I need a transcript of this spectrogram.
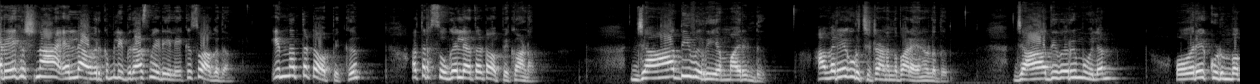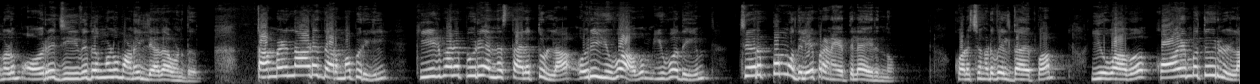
ഹരേ കൃഷ്ണ എല്ലാവർക്കും ലിബിദാസ് മീഡിയയിലേക്ക് സ്വാഗതം. ഇന്നത്തെ ടോപ്പിക്ക് അത്ര സുഖമില്ലാത്ത ടോപ്പിക്കാണ് ജാതി വെറിയന്മാരുണ്ട്. അവരെ കുറിച്ചിട്ടാണെന്ന് പറയാനുള്ളത്. ജാതി വെറി മൂലം ഓരോ കുടുംബങ്ങളും ഓരോ ജീവിതങ്ങളുമാണ് ഇല്ലാതാവുന്നത്. തമിഴ്നാട് ധർമ്മപുരിയിൽ കീഴ്മലപ്പൂര് എന്ന സ്ഥലത്തുള്ള ഒരു യുവാവും യുവതിയും ചെറുപ്പം മുതലേ പ്രണയത്തിലായിരുന്നു. കുറച്ചങ്ങോട്ട് വലുതായപ്പോൾ യുവാവ് കോയമ്പത്തൂരിലുള്ള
